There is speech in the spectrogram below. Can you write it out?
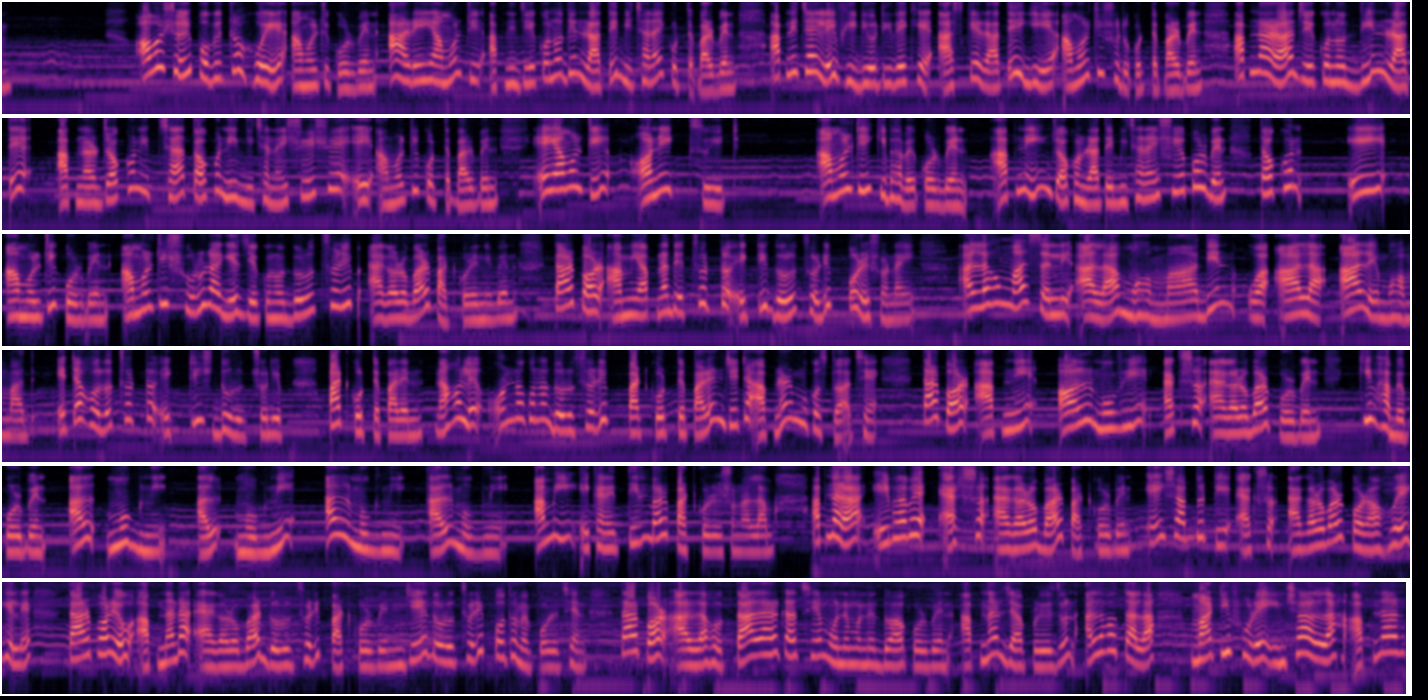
অবশ্যই পবিত্র হয়ে আমলটি করবেন। আর এই আমলটি আপনি যে কোনো দিন রাতে বিছানায় করতে পারবেন। আপনি চাইলে ভিডিওটি দেখে আজকে রাতেই গিয়ে আমলটি শুরু করতে পারবেন। আপনারা যে কোনো দিন রাতে আপনার যখন ইচ্ছা তখনই বিছানায় শুয়ে শুয়ে এই আমলটি করতে পারবেন। এই আমলটি অনেক সুইট। আমলটি কীভাবে করবেন? আপনি যখন রাতে বিছানায় শুয়ে পড়বেন তখন এই আমলটি করবেন। আমলটি শুরুর আগে যে কোনো দরুদ শরীফ এগারো বার পাঠ করে নেবেন। তারপর আমি আপনাদের ছোট্ট একটি দরুদ শরীফ পড়ে শোনাই। আল্লাহুম্মা সাল্লি আলা মোহাম্মাদিন ওয়া আলা আলে মুহাম্মাদ। এটা হলো ছোট্ট একটি দরুদ শরীফ পাঠ করতে পারেন। না হলে অন্য কোনো দরুদ শরীফ পাঠ করতে পারেন যেটা আপনার মুখস্থ আছে। তারপর আপনি অল মুভি একশো এগারো বার পড়বেন। কীভাবে পড়বেন? আল মুগনি। আল মুগনি আল মুগনি আল মুগনি আমি এখানে তিনবার পাঠ করে শোনালাম। আপনারা এইভাবে একশো এগারো বার পাঠ করবেন। এই শব্দটি একশো এগারো বার পড়া হয়ে গেলে তারপরেও আপনারা এগারো বার দরুদ শরীফ পাঠ করবেন, যে দরুদ শরীফ প্রথমে পড়েছেন। তারপর আল্লাহ তালার কাছে মনে মনে দোয়া করবেন, আপনার যা প্রয়োজন আল্লাহ তালা মাটি ফুঁড়ে ইনশাআল্লাহ আপনার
